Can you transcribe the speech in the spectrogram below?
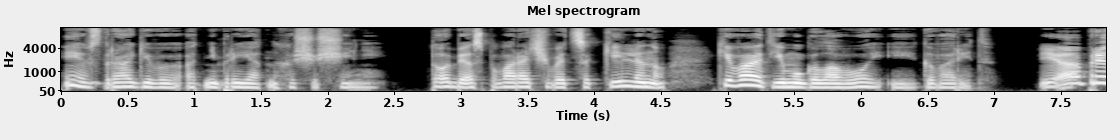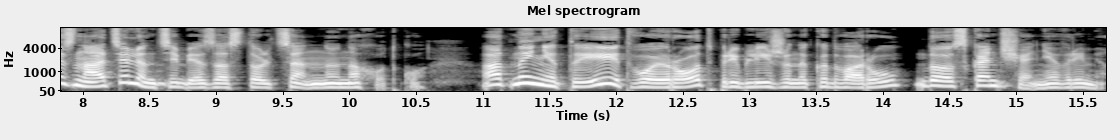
и вздрагиваю от неприятных ощущений. Тобиас поворачивается к Киллину, кивает ему головой и говорит. «Я признателен тебе за столь ценную находку. Отныне ты и твой род приближены ко двору до скончания времен».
